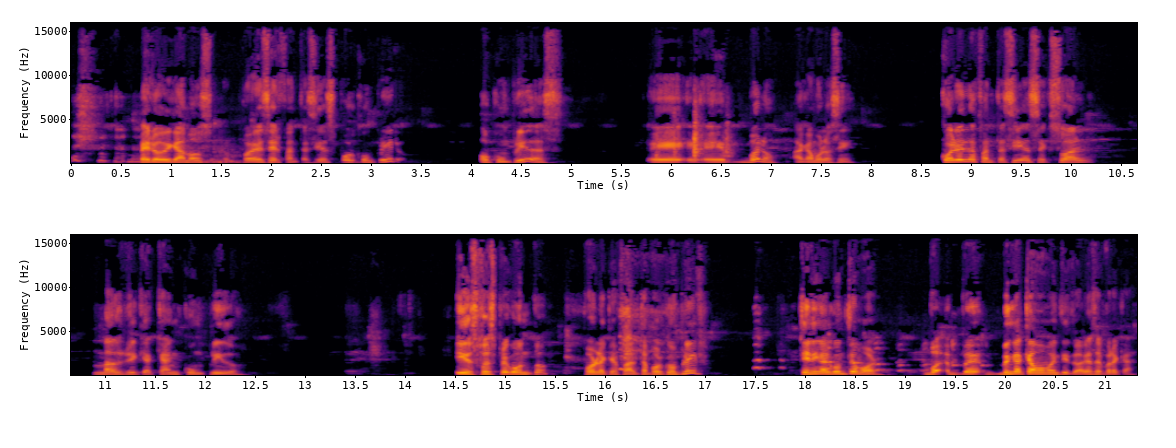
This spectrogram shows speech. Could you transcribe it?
Pero digamos, puede ser fantasías por cumplir o cumplidas. Eh, eh, eh, bueno, hagámoslo así. ¿Cuál es la fantasía sexual más rica que han cumplido? Y después pregunto por la que falta por cumplir. ¿Tienen algún temor? Venga acá un momentito, hágase por acá.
